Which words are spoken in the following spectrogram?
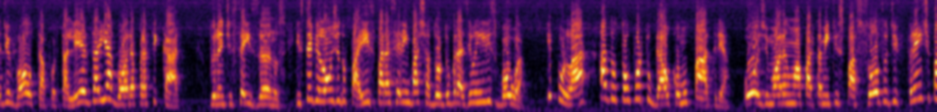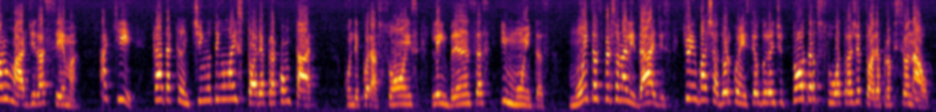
De volta à Fortaleza e agora para ficar. Durante seis anos, esteve longe do país para ser embaixador do Brasil em Lisboa. E por lá, adotou Portugal como pátria. Hoje mora num apartamento espaçoso de frente para o mar de Iracema. Aqui, cada cantinho tem uma história para contar. Com decorações, lembranças e muitas, muitas personalidades que o embaixador conheceu durante toda a sua trajetória profissional.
